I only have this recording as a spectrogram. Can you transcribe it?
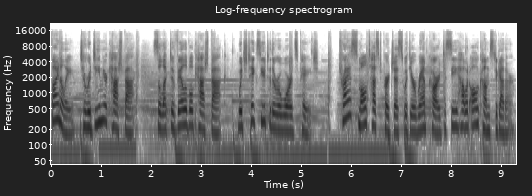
Finally, to redeem your cash back, select Available Cash Back, which takes you to the Rewards page. Try a small test purchase with your Ramp card to see how it all comes together.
